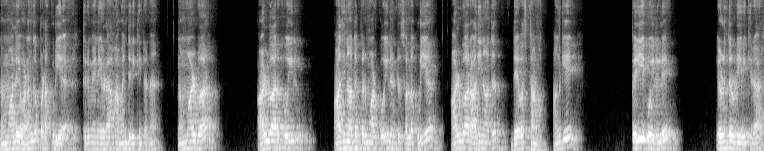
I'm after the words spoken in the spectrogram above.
நம்மாலே வணங்கப்படக்கூடிய திருமேனிகளாக அமைந்திருக்கின்றன. நம்மாழ்வார் ஆழ்வார் கோயில் ஆதிநாத பெருமாள் கோயில் என்று சொல்லக்கூடிய ஆழ்வார் ஆதிநாதர் தேவஸ்தானம். அங்கே பெரிய கோயிலிலே எழுந்தருளி இருக்கிறார்.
